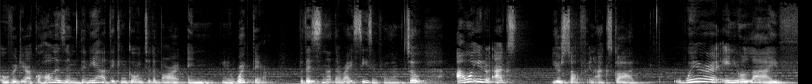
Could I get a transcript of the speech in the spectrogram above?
over their alcoholism, then yeah, they can go into the bar and you know work there. But this is not the right season for them. So I want you to ask yourself and ask God, where in your life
